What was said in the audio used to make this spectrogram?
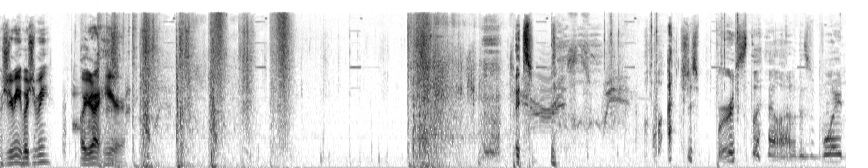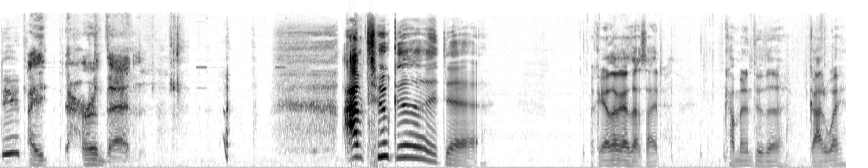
Pushing me, pushing me. Oh, you're not here. It's. I just burst the hell out of this boy, dude. I heard that. I'm too good. Okay, other guys outside. Coming in through the Godway.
